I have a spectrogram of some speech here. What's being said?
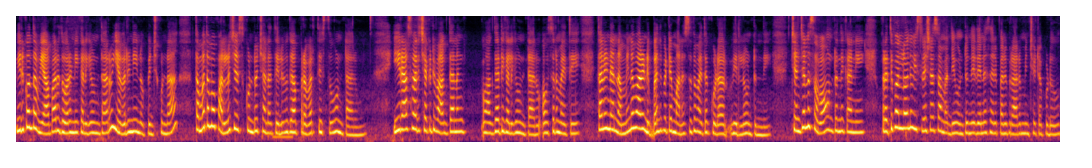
వీరు కొంత వ్యాపార ధోరణి కలిగి ఉంటారు ఎవరిని నొప్పించకుండా తమ తమ పనులు చేసుకుంటూ చాలా తెలివిగా ప్రవర్తిస్తూ ఉంటారు. ఈ రాశి వారి చక్కటి వాగ్దానం వాగ్దాటి కలిగి ఉంటారు. అవసరమైతే తనని నమ్మిన వారిని ఇబ్బంది పెట్టే మనస్తత్వం అయితే కూడా వీరిలో ఉంటుంది. చంచల స్వభావం ఉంటుంది కానీ ప్రతి పనిలోని విశ్లేషణ సామర్థ్యం ఉంటుంది. ఏదైనా సరే పని ప్రారంభించేటప్పుడు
